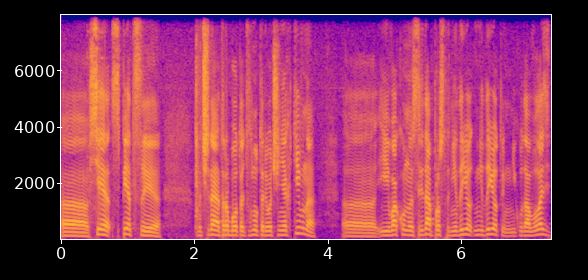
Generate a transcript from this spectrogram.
э, все специи начинают работать внутрь очень активно, э, и вакуумная среда просто не дает, не дает им никуда вылазить,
